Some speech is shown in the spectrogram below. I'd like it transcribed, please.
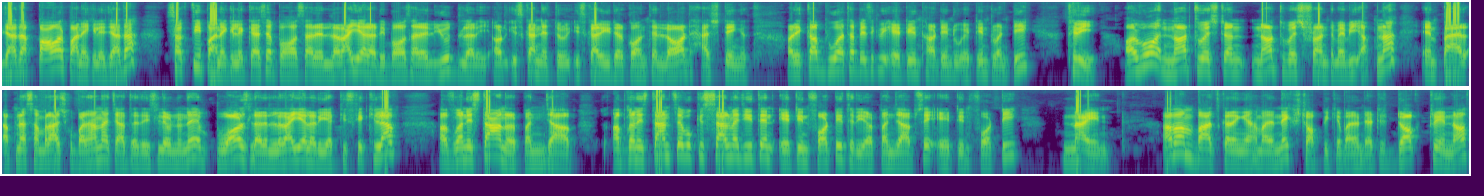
ज़्यादा पावर पाने के लिए, ज़्यादा शक्ति पाने के लिए कैसे बहुत सारे लड़ाइयाँ लड़ी, बहुत सारे युद्ध लड़ी, और इसका नेतृत्व, इसका लीडर कौन थे? लॉर्ड हेस्टिंग्स और ये कब हुआ था basically eighteen to eighteen twenty three और वो north western north west front में भी अपना एम्पायर अपना साम्राज्य को बढ़ाना चाहते थे, इसलिए उन्होंने वॉर्स लड़े लड़ाइयाँ लड़ी किसके खिलाफ? अफ़गानिस्तान और पंजाब। अफ़गानिस्तान से वो किस साल में जीते? 1843 और पंजाब से 1849 अब हम बात करेंगे हमारे नेक्स्ट टॉपिक के बारे में that is doctrine of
